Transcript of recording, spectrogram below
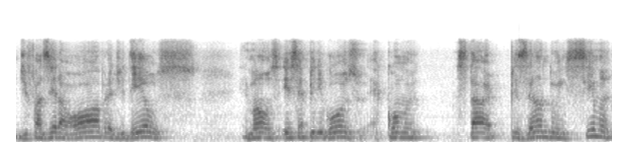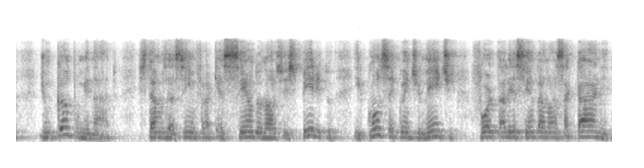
de fazer a obra de Deus, Irmãos, isso é perigoso. É como estar pisando em cima de um campo minado. Estamos assim enfraquecendo o nosso espírito e, consequentemente, fortalecendo a nossa carne.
